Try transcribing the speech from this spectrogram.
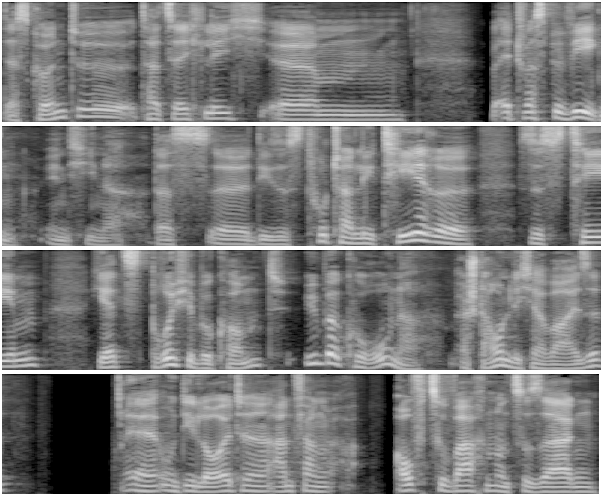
das könnte tatsächlich ähm, etwas bewegen in China, dass äh, dieses totalitäre System jetzt Brüche bekommt über Corona, erstaunlicherweise, äh, und die Leute anfangen aufzuwachen und zu sagen,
